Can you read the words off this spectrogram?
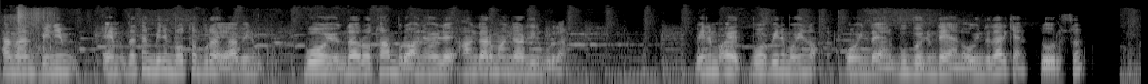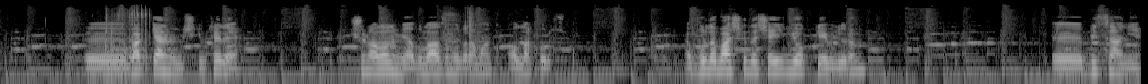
Hemen benim em, zaten benim rota buraya benim bu oyunda rotam bura hani öyle hangar mangar değil burada. Benim evet bu benim oyun oyunda yani bu bölümde yani oyunda derken doğrusu. Ee, bak gelmemiş kimse de. Şunu alalım ya bu lazım olur aman Allah korusun. Burada başka da şey yok diye biliyorum. Ee, bir saniye.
